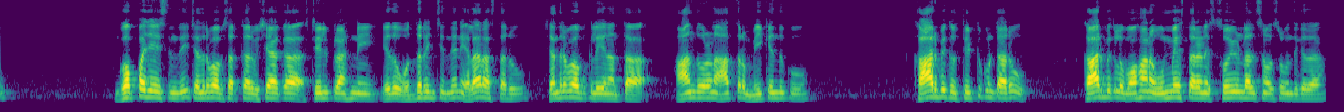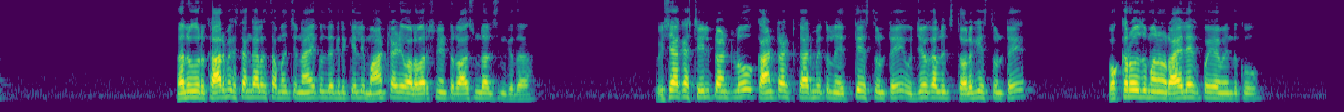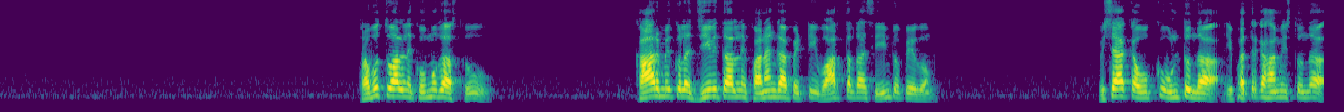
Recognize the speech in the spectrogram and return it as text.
గొప్ప చేసింది. చంద్రబాబు సర్కారు విశాఖ స్టీల్ ప్లాంట్ని ఏదో ఉద్ధరించింది అని ఎలా రాస్తారు? చంద్రబాబుకి లేనంత ఆందోళన ఆత్రం మీకెందుకు? కార్మికులు తిట్టుకుంటారు. కార్మికులు మొహాన ఉమ్మేస్తారనే సోయి ఉండాల్సిన అవసరం ఉంది కదా. నలుగురు కార్మిక సంఘాలకు సంబంధించిన నాయకుల దగ్గరికి వెళ్ళి మాట్లాడి వాళ్ళ వర్షం ఏంటో రాసి ఉండాల్సింది కదా. విశాఖ స్టీల్ ప్లాంట్లో కాంట్రాక్ట్ కార్మికులను ఎత్తేస్తుంటే ఉద్యోగాల నుంచి తొలగిస్తుంటే ఒక్కరోజు మనం రాయలేకపోయాం ఎందుకు? ప్రభుత్వాలని కొమ్ముగాస్తూ కార్మికుల జీవితాలని ఫనంగా పెట్టి వార్తలు రాసి ఏంటి ఉపయోగం? విశాఖ ఉక్కు ఉంటుందా? ఈ పత్రిక హామీ ఇస్తుందా?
